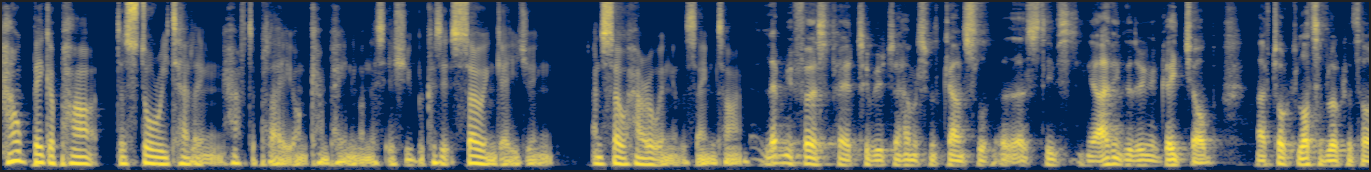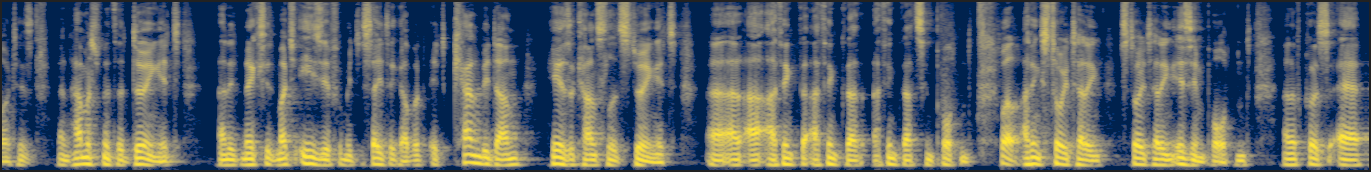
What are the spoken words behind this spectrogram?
how big a part does storytelling have to play on campaigning on this issue because it's so engaging and so harrowing at the same time? Let me first pay a tribute to Hammersmith Council, uh, Steve. I think they're doing a great job. I've talked to lots of local authorities, and Hammersmith are doing it, and it makes it much easier for me to say to government, it can be done. Here's a council that's doing it. Uh, I, I, think that I think that I think that's important. Well, I think storytelling storytelling is important, and of course, uh,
